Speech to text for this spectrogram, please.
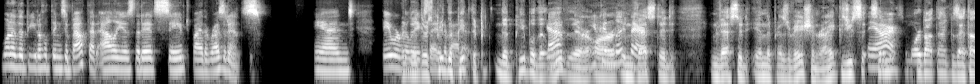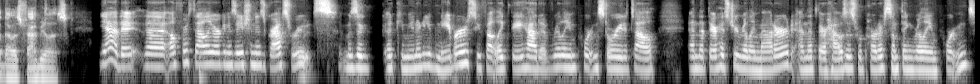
one of the beautiful things about that alley is that it's saved by the residents. And they were really There's excited about the, it. The, the people that yeah, live there are live invested there. invested in the preservation, right? Because you say more about that because I thought that was fabulous. Yeah, the the Alley organization is grassroots. It was a, a community of neighbors who felt like they had a really important story to tell, and that their history really mattered, and that their houses were part of something really important.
